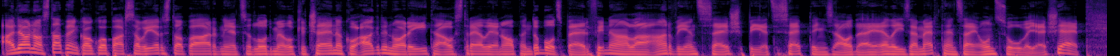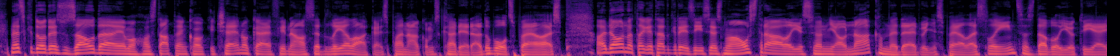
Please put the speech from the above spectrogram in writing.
Aļona Stapenko kopā ar savu ierasto pārnieci Ludmilu Kičēnaku agri no rīta Austrālijā Open dubultspēļu finālā ar 1-6-5-7 zaudēja Elīzē Mertensai un Sūvijai Šē. Neskatoties uz zaudējumu, Stapenko Kičēnukai fināls ir lielākais panākums karjerā dubultspēlēs. Aļona tagad atgriezīsies no Austrālijas un jau nākamnedēļ viņa spēlēs Līncas WTA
